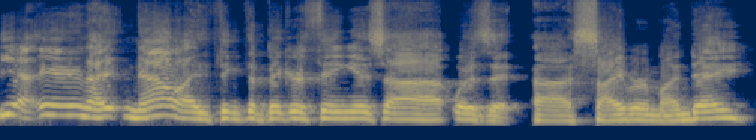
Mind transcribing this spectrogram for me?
yeah, and I now I think the bigger thing is uh, what is it? Uh, Cyber Monday.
